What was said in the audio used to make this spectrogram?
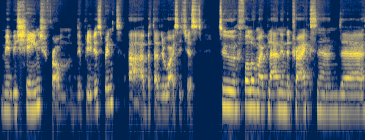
maybe change from the previous sprint, uh, but otherwise it's just to follow my plan in the tracks and uh,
